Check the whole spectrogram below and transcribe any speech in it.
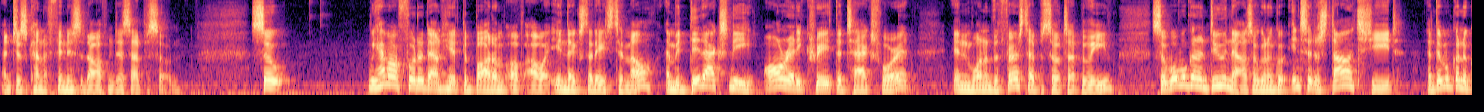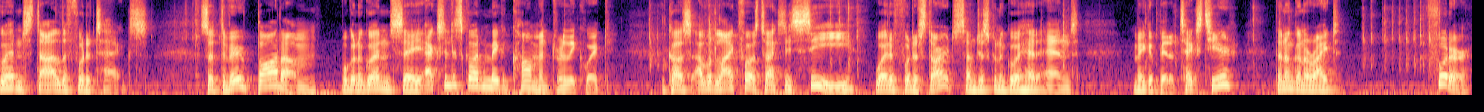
and just kind of finish it off in this episode. So we have our footer down here at the bottom of our index.html, and we did actually already create the tags for it in one of the first episodes, I believe. So what we're going to do now is we're going to go into the style sheet, and then we're going to go ahead and style the footer tags. So at the very bottom, we're to go ahead and say, actually, let's go ahead and make a comment really quick. Because I would like for us to actually see where the footer starts. So I'm just to go ahead and make a bit of text here. Then I'm to write footer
